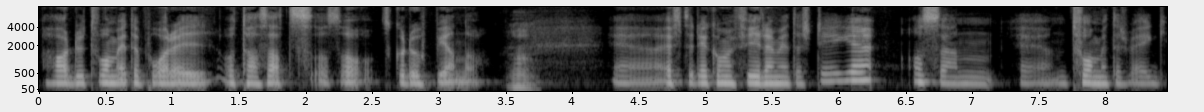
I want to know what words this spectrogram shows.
har du två meter på dig att ta sats och så ska du upp igen då. Ah. Eh, Efter det kommer fyra meters stege och sen eh, två meters vägg.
